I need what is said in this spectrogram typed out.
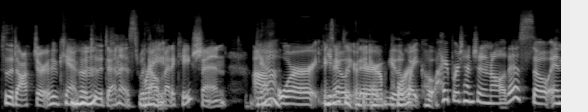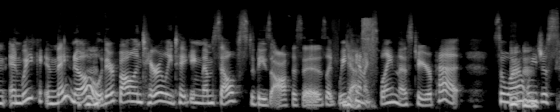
to the doctor, who can't mm-hmm. go to the dentist without right. medication. Um, yeah. Or, you exactly. know, they're the, you know, the white coat hypertension and all of this. So, and and we and they know mm-hmm. they're voluntarily taking themselves to these offices. Like we yes. can't explain this to your pet. So why don't we just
